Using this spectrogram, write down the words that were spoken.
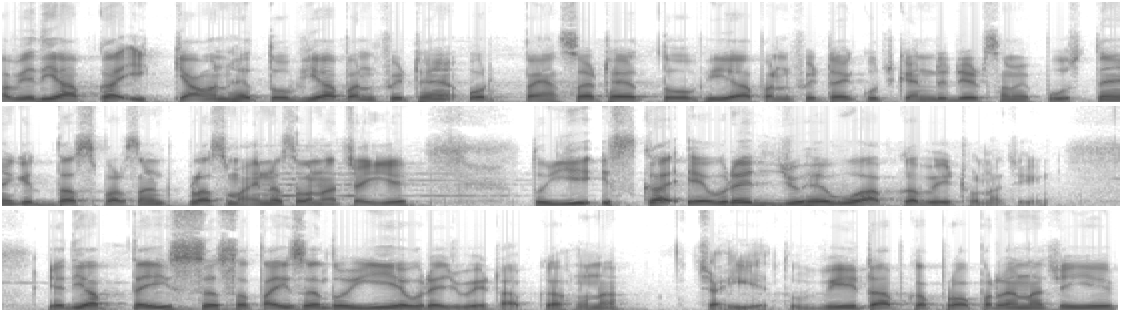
अब यदि आपका इक्यावन है तो भी आप अनफिट हैं और पैंसठ है तो भी आप अनफिट हैं। कुछ कैंडिडेट्स हमें पूछते हैं कि 10 परसेंट प्लस माइनस होना चाहिए तो ये इसका एवरेज जो है वो आपका वेट होना चाहिए। यदि आप तेईस से सत्ताईस हैं तो ये एवरेज वेट आपका होना चाहिए तो वेट आपका प्रॉपर रहना चाहिए।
